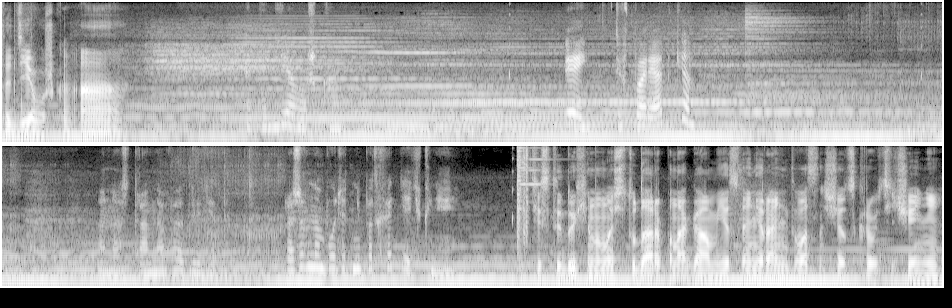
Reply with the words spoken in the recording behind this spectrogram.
Это девушка. А, Это девушка. Эй, ты в порядке? Она странно выглядит. Разумно будет не подходить к ней. Когтистые духи наносят удары по ногам. Если они ранят, вас начнется кровотечение.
